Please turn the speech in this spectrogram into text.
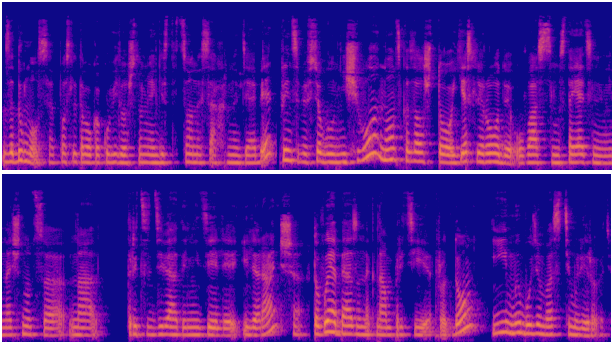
задумался после того, как увидел, что у меня гестационный сахарный диабет. В принципе, все было ничего, но он сказал, что если роды у вас самостоятельно не начнутся на 39 неделе или раньше, то вы обязаны к нам прийти в роддом, и мы будем вас стимулировать.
